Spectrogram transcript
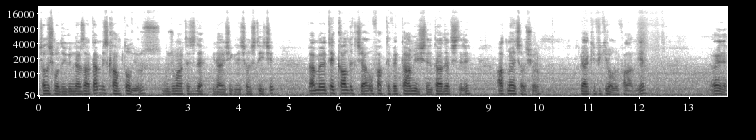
Çalışmadığı günler zaten biz kampta oluyoruz. Bu cumartesi de yine aynı şekilde çalıştığı için ben böyle tek kaldıkça ufak tefek tamir işleri, tadilat işleri atmaya çalışıyorum. Belki fikir olur falan diye. Öyle.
